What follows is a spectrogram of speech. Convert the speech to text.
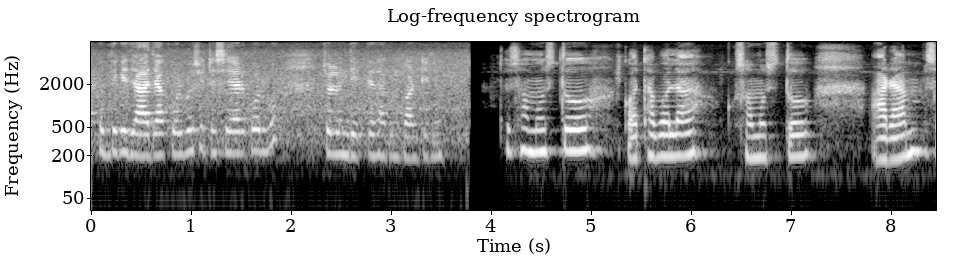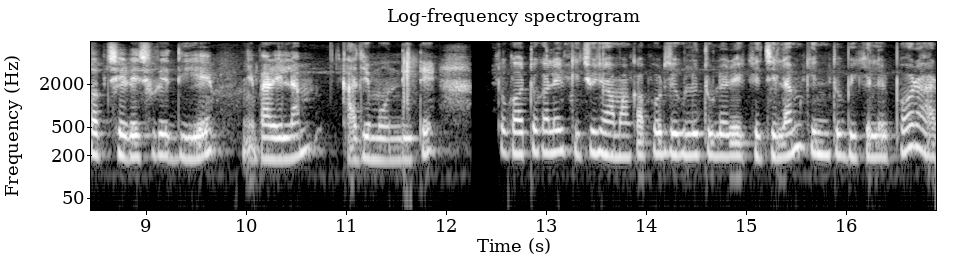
এখন থেকে যা যা করব, সেটা শেয়ার করব। চলুন দেখতে থাকুন কন্টিনিউ সমস্ত কথা বলা, সমস্ত আরাম সব ছেড়ে ছুড়ে দিয়ে এবার এলাম কাজে মন দিতে তো গতকালের কিছু জামা কাপড় যেগুলো তুলে রেখেছিলাম, কিন্তু বিকেলের পর আর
